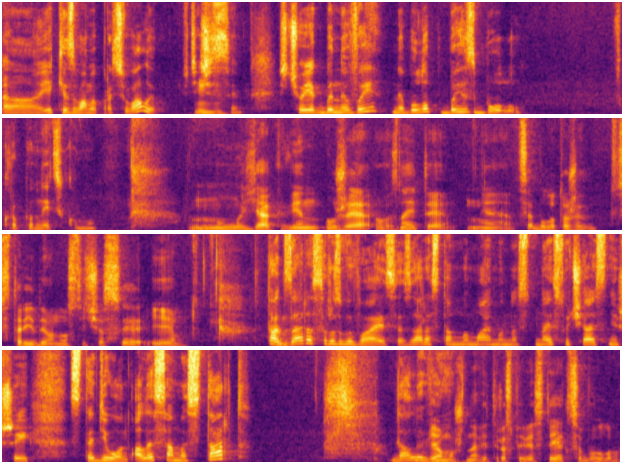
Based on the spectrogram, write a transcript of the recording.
е, які з вами працювали в ті Мгм. часи, що якби не ви, не було б бейсболу в Кропивницькому. Ну як, він уже, ви знаєте, е, це було теж в старі 90-ті часи. І Так, зараз розвивається. Зараз там ми маємо найсучасніший стадіон, але саме старт дали я можу навіть розповісти, як це було.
